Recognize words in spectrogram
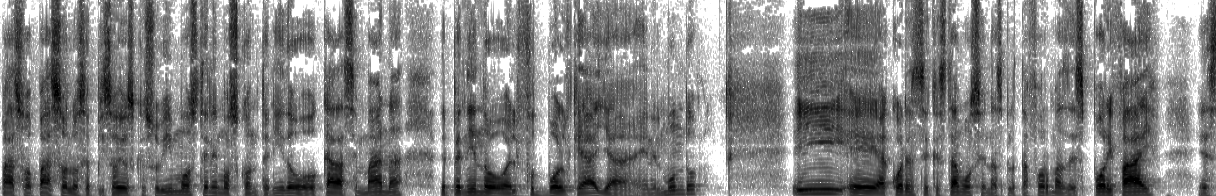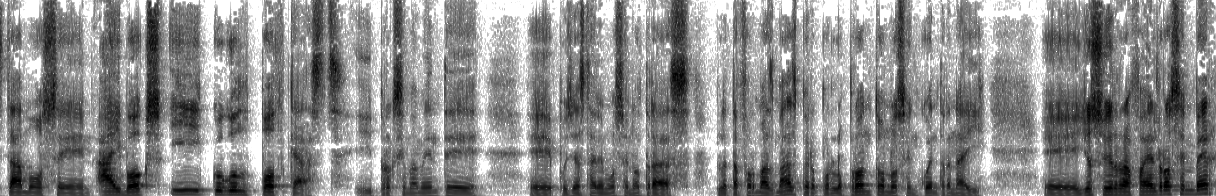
paso a paso los episodios que subimos. Tenemos contenido cada semana, dependiendo el fútbol que haya en el mundo. Y eh, acuérdense que estamos en las plataformas de Spotify, estamos en iBox y Google Podcast. Y próximamente, eh, pues ya estaremos en otras plataformas más, pero por lo pronto nos encuentran ahí. Yo soy Rafael Rosenberg,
